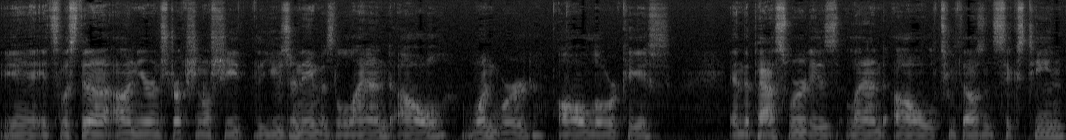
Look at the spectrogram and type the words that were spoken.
it's listed on your instructional sheet. The username is land owl, one word, all lowercase, and the password is land owl 2016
